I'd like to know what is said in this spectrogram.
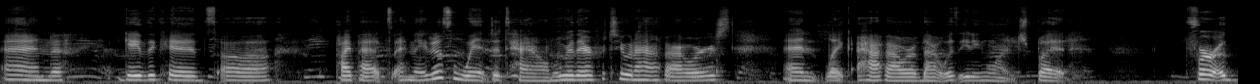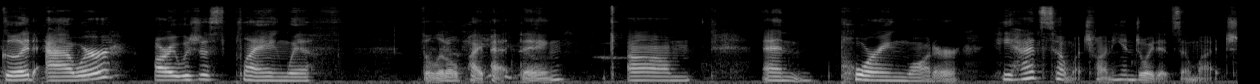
and gave the kids uh, pipettes and they just went to town. We were there for two and a half hours and like a half hour of that was eating lunch, but for a good hour, Ari was just playing with the little pipette thing um, and pouring water. He had so much fun. He enjoyed it so much.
